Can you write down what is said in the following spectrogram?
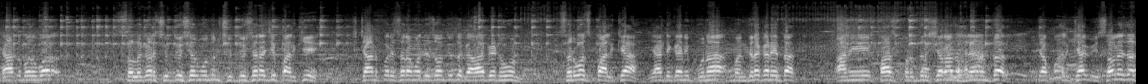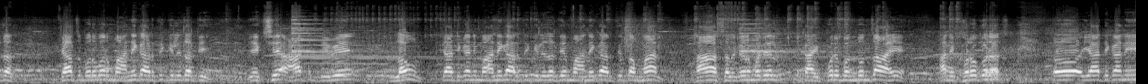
त्याचबरोबर सलगर सिद्धेश्वरमधून सिद्धेश्वराची पालखी स्टँड परिसरामध्ये जाऊन तिथं गाळाभेट होऊन सर्वच पालख्या या ठिकाणी पुन्हा मंदिराकडे येतात. आणि पाच प्रदर्शना झाल्यानंतर त्या पालख्या विसावल्या जातात. त्याचबरोबर मानिक आरती केली जाते. एकशे आठ दिवे लावून त्या ठिकाणी मानिक आरती केली जाते. मानिक आरतीचा मान हा सलगरमधील कायपुरे बंधूंचा आहे. आणि खरोखरच या ठिकाणी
